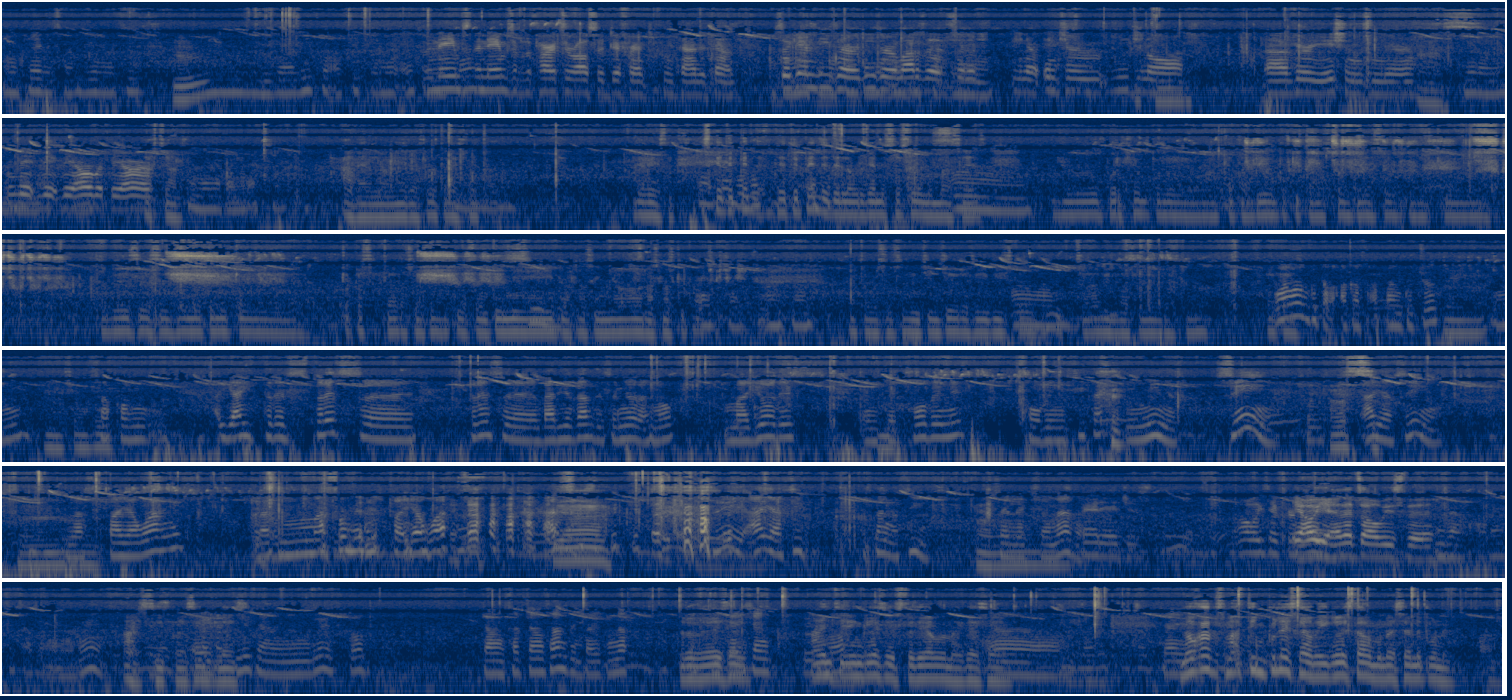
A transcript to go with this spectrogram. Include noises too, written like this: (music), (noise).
esto. Mujeres también así. Mm. Igualito, así como eso. The names, the names of the parts are also different from town to town. So again, these are these are a lot of the sort of you know inter-regional uh, variations, and they're they, they, they are what they are. Bakacağım. A ver, lo miras, lo traes foto. Debe ser. Es que depende, depende de la organización nomás. ¿eh? Yo, por ejemplo, acá también un poquito nos falta eso, porque veces uno tiene que capacitar a sus gente que son tímidas, las señoras, las que trabajan. Entonces, en chincheros he visto, saben las señoras, ¿no? Wawan ko to, akas apang ko Mm. Shanghai. Sapang, y hay tres, tres, eh, tres eh, variedades de señoras, ¿no? Mayores, entre jóvenes, jovencitas y niñas. Sí, Ah, sí. hay así. Las payaguanis, las más o menos payaguanis. (laughs) Ya. Sí, hay así, están así, Ah. seleccionadas. Bad edges. Always have Yeah, oh yeah, that's always the. Y las jovencitas en inglés. Sí, pues en inglés. explican en inglés todo. Chansa, chansantin, pa ikunak. Pero debe ser Dicen, anti-inglés estudiamos na kasi. ya, No ka, mas matimpules ka, may inglés tao mo na siya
